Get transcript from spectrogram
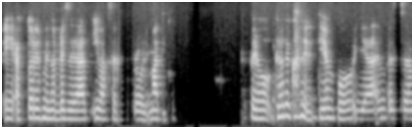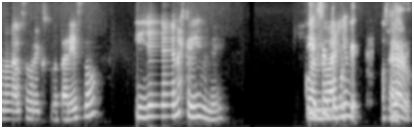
eh, actores menores de edad iba a ser problemático. Pero creo que con el tiempo ya empezaron a sobreexplotar eso y ya no es creíble. Cuando alguien, o sea, claro.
